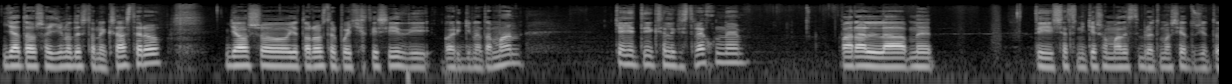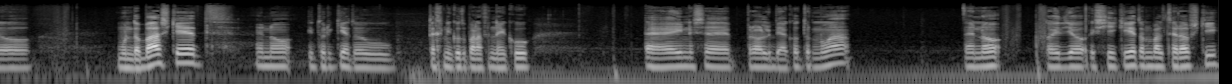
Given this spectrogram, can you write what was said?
για τα όσα γίνονται στον εξάστερο, για, όσο... για το ρόστερ που έχει χτίσει ήδη ο Εργίνα Ταμάν και γιατί οι εξέλιξεις τρέχουν, παράλληλα με τις εθνικές ομάδες στην προετοιμασία τους για το Mundo Basket, ενώ η Τουρκία του τεχνικού του Παναθηναϊκού ε, είναι σε προολυμπιακό τουρνουά ενώ το ίδιο ισχύει και για τον Μπαλτσερόφσκι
